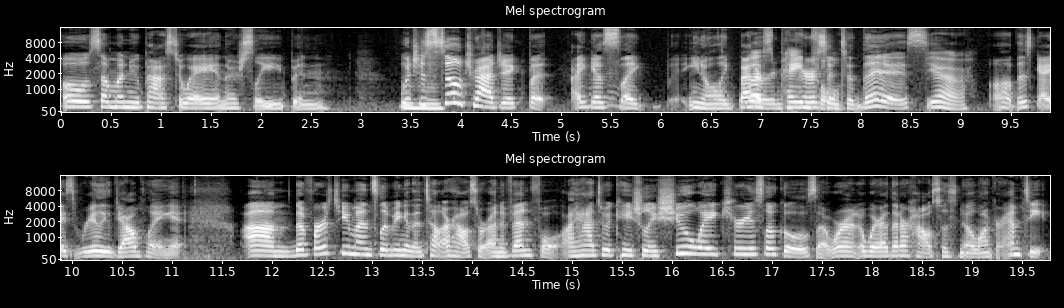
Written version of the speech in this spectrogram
oh, someone who passed away in their sleep and which Mm-hmm. is still tragic, but I guess like you know, like better Less in painful. comparison to this. Yeah. Oh, this guy's really downplaying it. Um, the first few months living in the Teller house were uneventful. I had to occasionally shoo away curious locals that weren't aware that our house was no longer empty.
